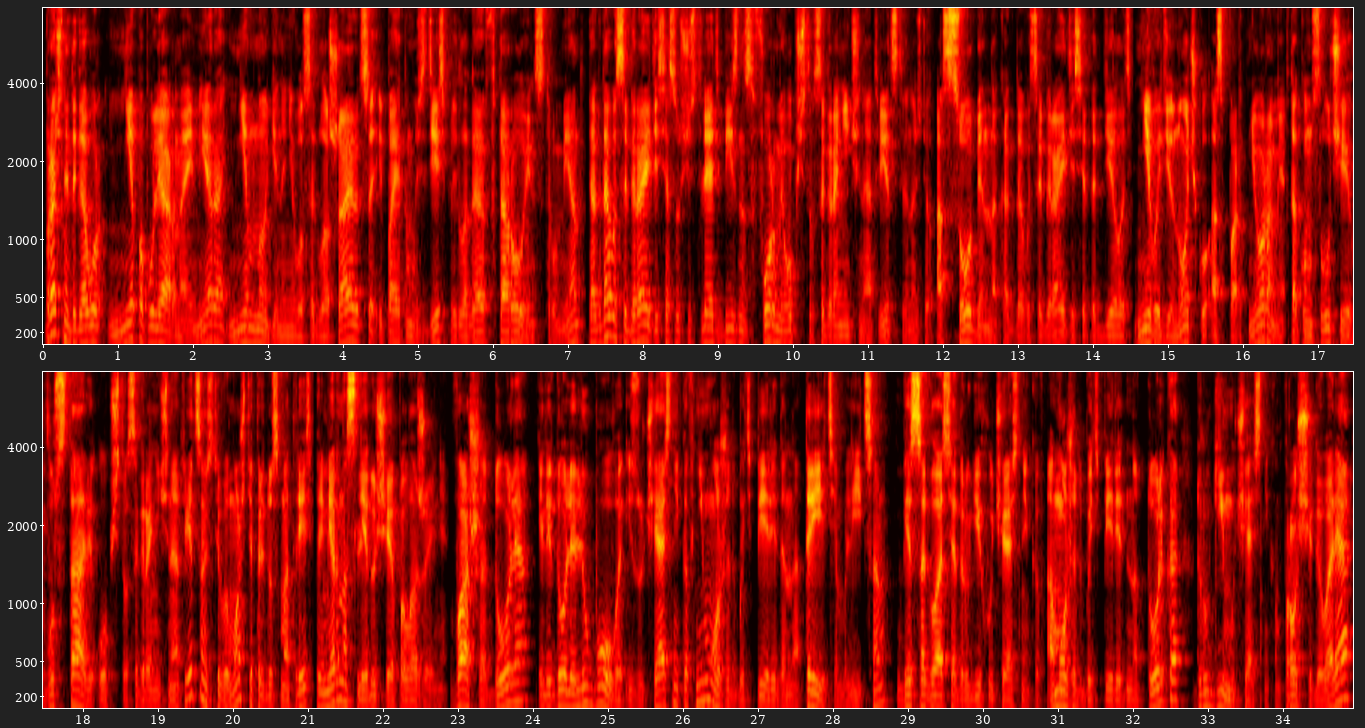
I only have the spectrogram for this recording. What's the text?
Брачный договор не популярная мера, не многие на него соглашаются, и поэтому здесь предлагаю второй инструмент. Когда вы собираетесь осуществлять бизнес в форме общества с ограниченной ответственностью, особенно когда вы собираетесь это делать не в одиночку, а с партнерами, в таком случае в уставе общества с ограниченной ответственностью вы можете предусмотреть примерно следующее положение. Ваша доля или доля любого из участников не может быть передана третьим лицам без согласия других участников, а может быть передана только другим участникам. Проще говоря,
